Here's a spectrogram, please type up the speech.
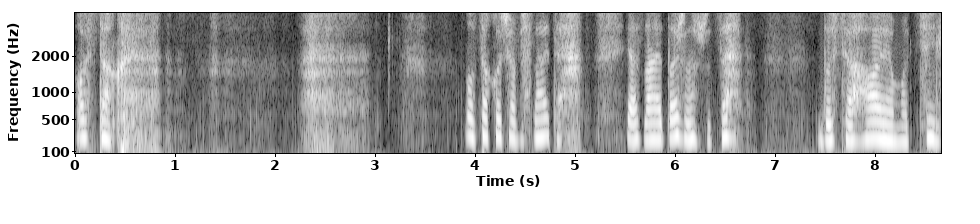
Ось так. Ну, це хоча б, знаєте, я знаю точно, що це досягаємо ціль.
